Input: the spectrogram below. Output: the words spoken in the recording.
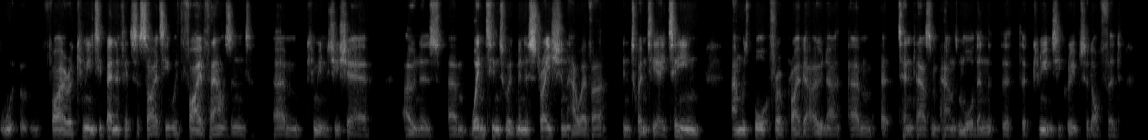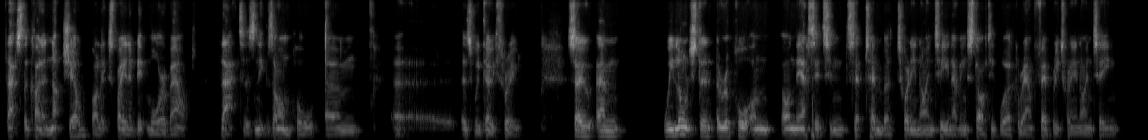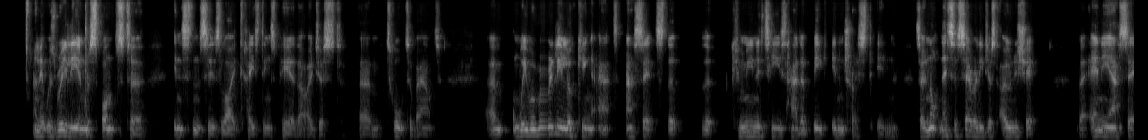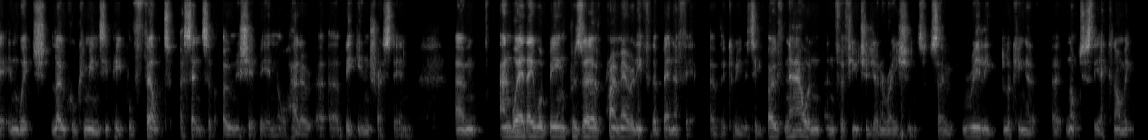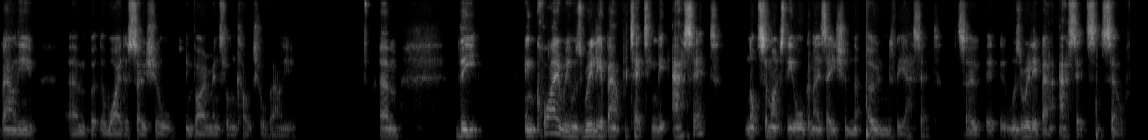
via a community benefit society with 5,000 um, community share owners. Um, went into administration, however, in 2018 and was bought for a private owner um, at £10,000 more than the, the, community groups had offered. That's the kind of nutshell. I'll explain a bit more about that as an example um, uh, as we go through. So um, we launched a, a, report on, on the assets in September 2019, having started work around February 2019. And it was really in response to instances like Hastings Pier that I just um, talked about. Um, and we were really looking at assets that that communities had a big interest in. So not necessarily just ownership, but any asset in which local community people felt a sense of ownership in or had a, a big interest in. Um, and where they were being preserved primarily for the benefit of the community, both now and, and for future generations. So really looking at, at not just the economic value, um, but the wider social, environmental and cultural value. Um, the inquiry was really about protecting the asset not so much the organization that owned the asset. So it, it was really about assets itself.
